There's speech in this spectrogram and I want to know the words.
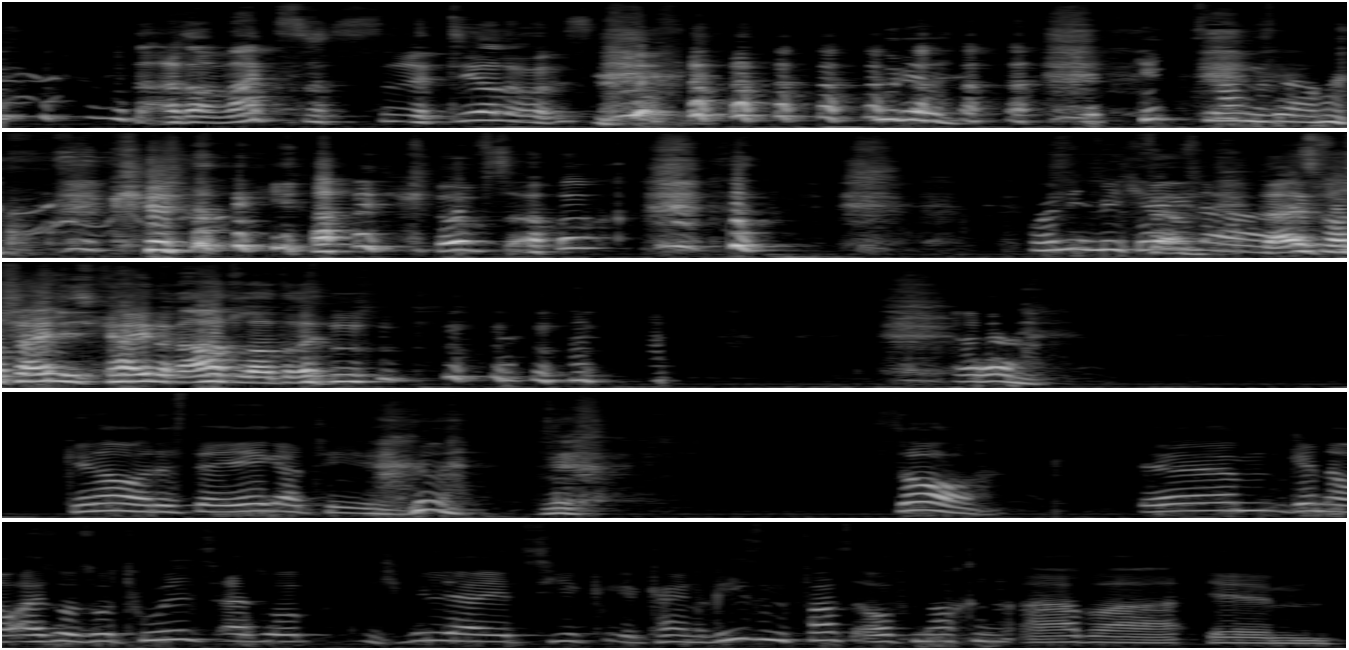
Alter Max, was ist denn mit dir los? Gute, jetzt kickt's langsam. Genau, ja, ich glaub's auch. Und die Michaela. da ist wahrscheinlich kein Radler drin. Äh, genau, das ist der Jägertee. so, ähm, genau, also so Tools, also ich will ja jetzt hier kein Riesenfass aufmachen, aber ähm,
